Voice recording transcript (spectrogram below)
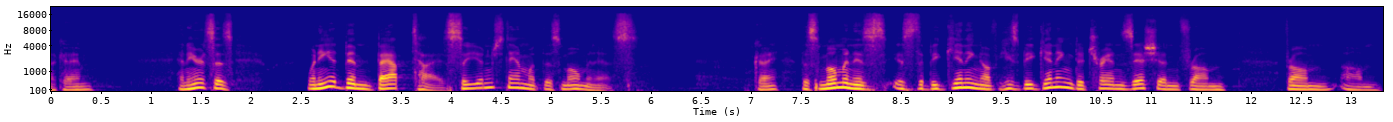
Okay? And here it says, when he had been baptized, so you understand what this moment is. Okay? This moment is, is the beginning of, he's beginning to transition from, from um,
